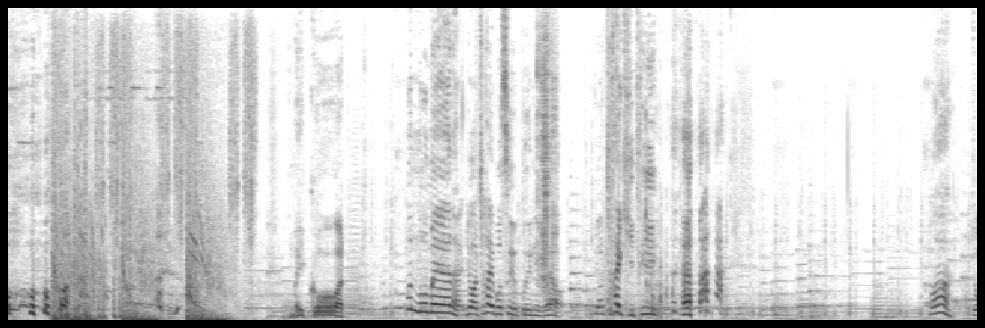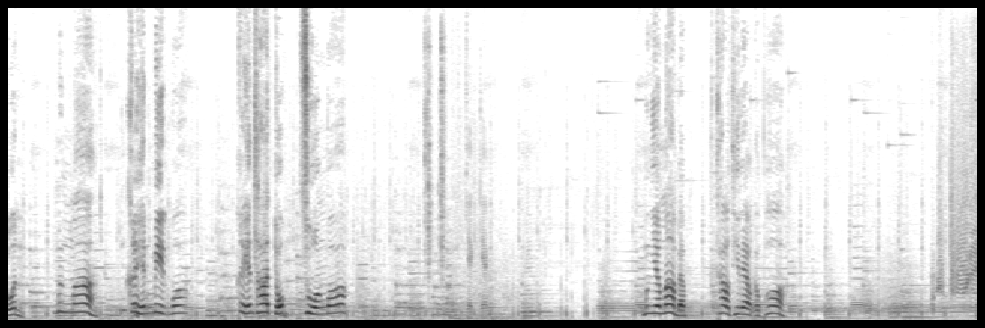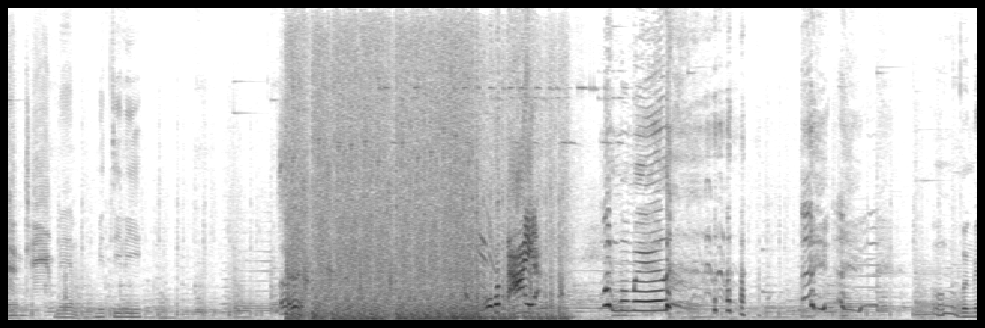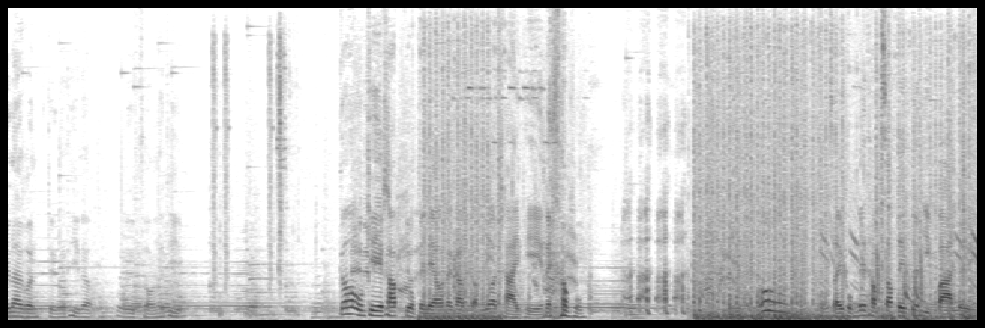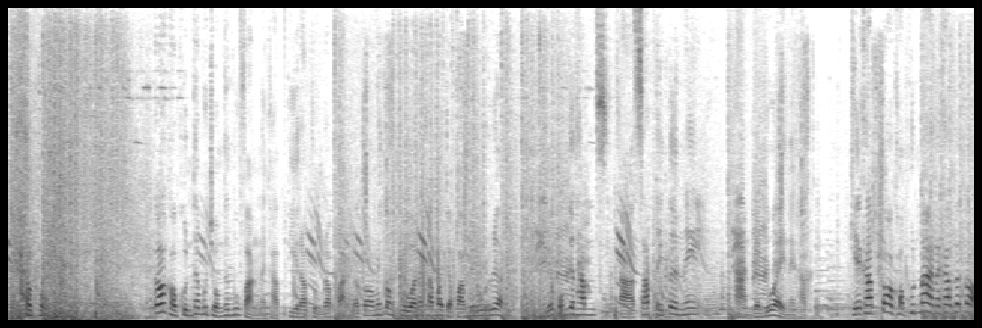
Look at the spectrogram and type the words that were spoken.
ไม่โกรธมันโมแมนอะยอดชายบ่ซื้อปืนอีกแล้ว ยอดชายขีดที มาโจนมึงมามึงเคยเห็นมีดบ่เคยเห็นท่าจกสวงบ่แก๊กแก๊กมึงอย่ามาแบบข้าวที่แล้วกับพ่อเมมมิดจีรีเอ้ยโอ้ปตายอะมันโมเมนโอ้เบิ่งเวลาก่อนถึงนาทีแล้วโอ้ยสองนาที ก็โอเคครับจบไปแล้วนะครับกับยอดชายเพนะครับผมสงสัยผมได้ทำซับไตเติลอีกบานเลยนะครับผมก็ขอบคุณท่านผู้ชมท่านผู้ฟังนะครับ ที่รับชมรับฟังแล้วก็ไม่ต้องกลัวนะครับ ว่าจะฟังไม่รู้เรื่อง เดี๋ยวผมจะทำซับไตเติลให้อ่านกันด้วยนะครับโอเคครับก็ขอบคุณมากนะครับ แล้วก็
